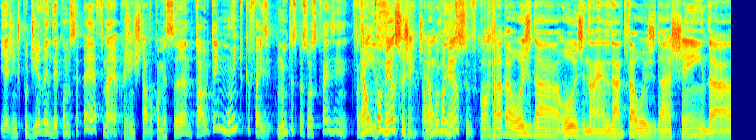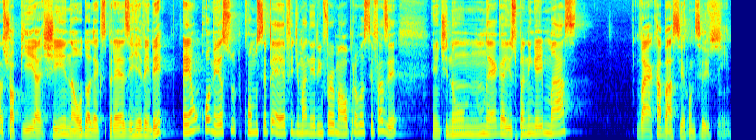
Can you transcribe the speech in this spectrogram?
e a gente podia vender como CPF na época. A gente estava começando e tal, e tem muito que faz, muitas pessoas que fazem, fazem É um isso. começo, gente. É, É um um começo. começo. Comprada hoje da hoje, na realidade tá hoje, da Shein, da Shopee, a China ou do AliExpress e revender é um começo como CPF de maneira informal para você fazer. A gente não, não nega isso para ninguém, mas vai acabar se acontecer isso. Sim.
